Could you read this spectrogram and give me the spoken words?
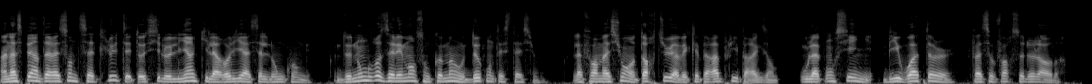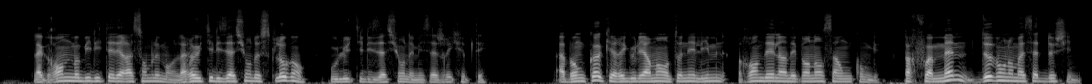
Un aspect intéressant de cette lutte est aussi le lien qui la relie à celle d'Hong Kong. De nombreux éléments sont communs aux deux contestations. La formation en tortue avec les parapluies par exemple, ou la consigne Be Water face aux forces de l'ordre. La grande mobilité des rassemblements, la réutilisation de slogans ou l'utilisation des messageries cryptées. À Bangkok est régulièrement entonné l'hymne Rendez l'indépendance à Hong Kong, parfois même devant l'ambassade de Chine.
